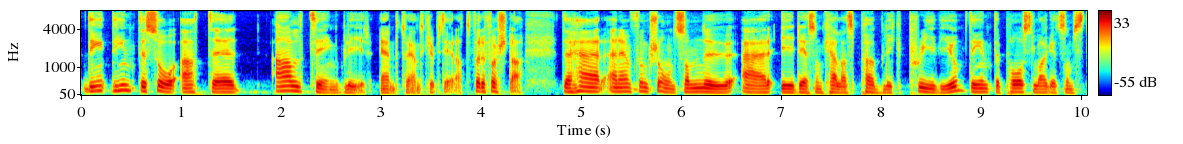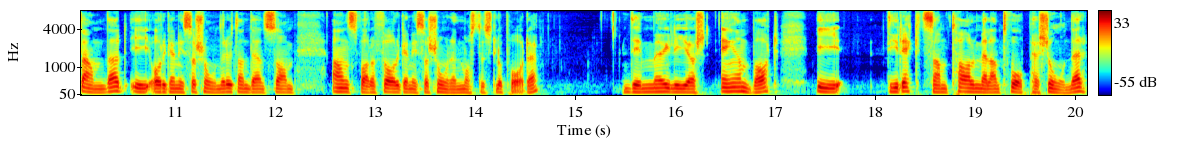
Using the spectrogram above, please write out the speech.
det, det är inte så att eh, allting blir end-to-end krypterat. För det första, det här är en funktion som nu är i det som kallas public preview. Det är inte påslaget som standard i organisationer utan den som ansvarar för organisationen måste slå på det. Det möjliggörs enbart i direktsamtal mellan två personer.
